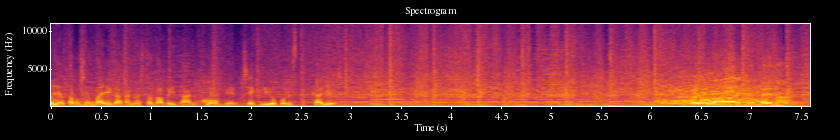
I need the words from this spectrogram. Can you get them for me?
Pues ya estamos en Vallecas, nuestro capitán Coque se crió por estas calles. ¡Ay, qué pena!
